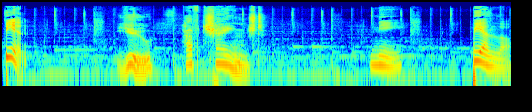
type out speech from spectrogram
变，You have changed. 你变了，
